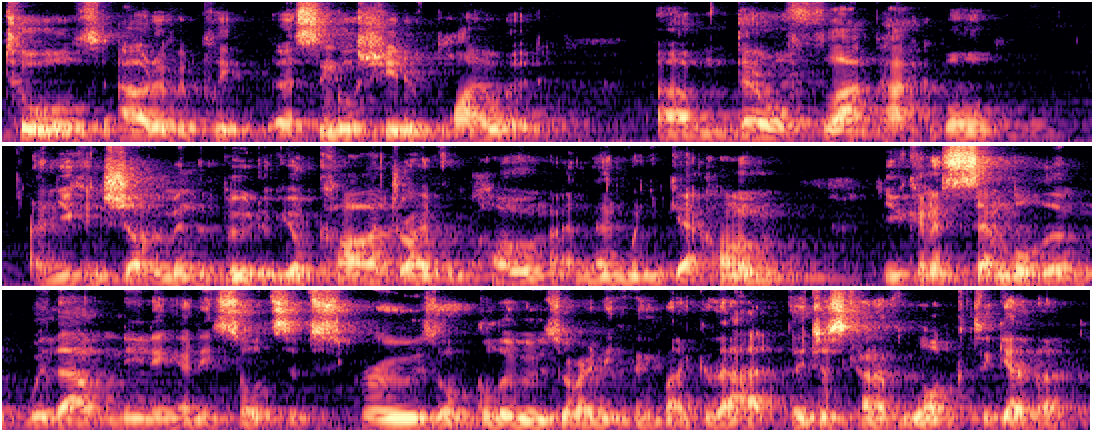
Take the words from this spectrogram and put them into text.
tools out of a, a single sheet of plywood. Um, they're all flat packable, and you can shove them in the boot of your car, drive them home, and then when you get home, you can assemble them without needing any sorts of screws or glues or anything like that. They just kind of lock together,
